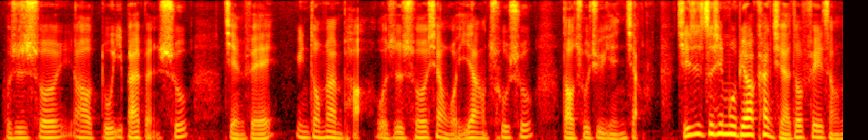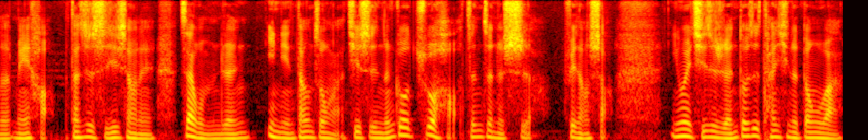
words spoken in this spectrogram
或者是说要读一百本书、减肥、运动慢跑，或者是说像我一样出书、到处去演讲。其实这些目标看起来都非常的美好，但是实际上呢，在我们人一年当中啊，其实能够做好真正的事啊非常少，因为其实人都是贪心的动物啊，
